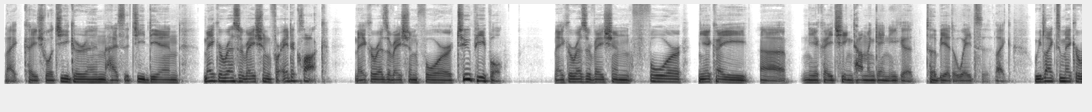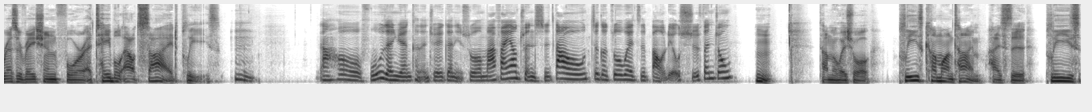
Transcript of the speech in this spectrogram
like 可以说几个人还是几点。Make a reservation for eight o'clock. Make a reservation for two people. Make a reservation for 你也可以呃，你也可以请他们给你一个特别的位置。Like we'd like to make a reservation for a table outside, please. 嗯。然后服务人员可能就会跟你说：“麻烦要准时到哦，这个座位只保留十分钟。”嗯，他们会说：“Please come on time”，还是 “Please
